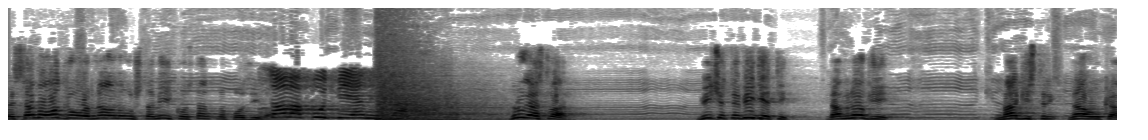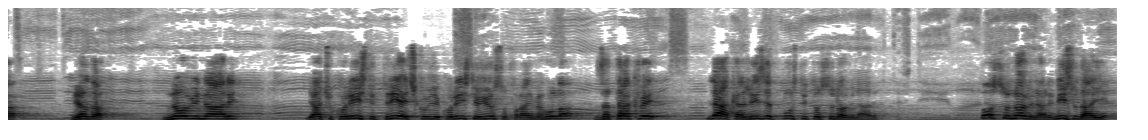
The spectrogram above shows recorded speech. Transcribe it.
je samo odgovor na ono u što mi konstantno pozivamo. Sova put vjernika. Druga stvar, vi ćete vidjeti da mnogi magistri nauka, jel da, novinari, ja ću koristiti riječ koju je koristio Jusuf Rahimehullah za takve, ja kaže izet pusti, to su novinari. To su novinari, nisu da je.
